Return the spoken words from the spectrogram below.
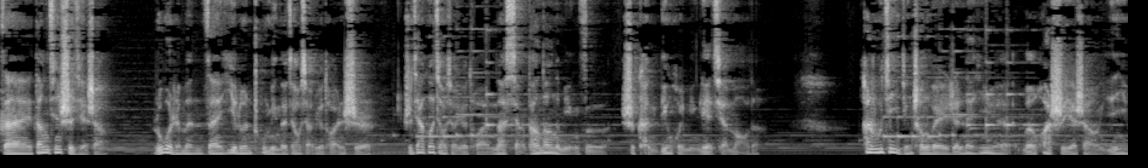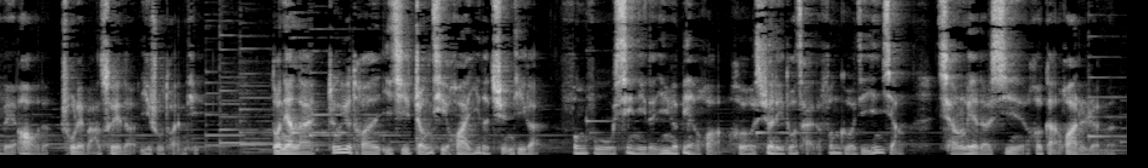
在当今世界上，如果人们在议论著名的交响乐团时，芝加哥交响乐团那响当当的名字是肯定会名列前茅的。它如今已经成为人类音乐文化事业上引以为傲的出类拔萃的艺术团体。多年来，这个乐团以其整体划一的群体感、丰富细腻的音乐变化和绚丽多彩的风格及音响，强烈的吸引和感化着人们。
